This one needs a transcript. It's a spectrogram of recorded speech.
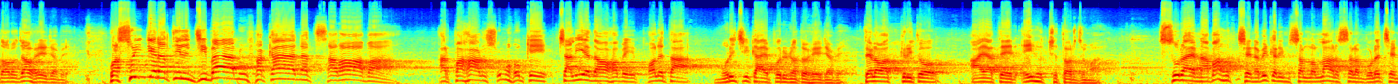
দরজা হয়ে যাবে। সারাবা। আর পাহাড় সমূহকে চালিয়ে দেওয়া হবে, ফলে তা মরিচিকায় পরিণত হয়ে যাবে। তেলাওয়াতকৃত আয়াতের এই হচ্ছে তর্জমা। সুরায় নাবা হচ্ছে, নবী করিম সাল্লাহ সাল্লাম বলেছেন,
